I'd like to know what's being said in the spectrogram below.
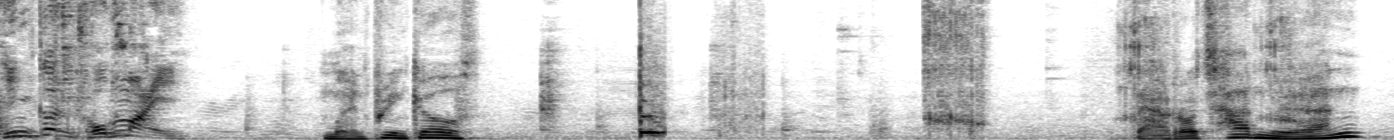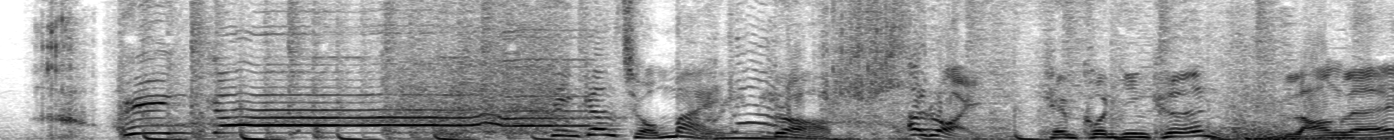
พิงเกิลโฉมใหม่ เหมือนพริงเกิลส์ แต่รสชาติเหมือนพริงเกิลพริงเกิลโฉมใหม่กรอบ อร่อยเข้มข้นยิ่งขึ้น ลองเลย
